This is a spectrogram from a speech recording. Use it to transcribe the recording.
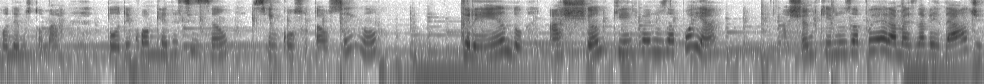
podemos tomar toda e qualquer decisão sem consultar o Senhor, crendo, achando que Ele vai nos apoiar achando que ele nos apoiará, mas na verdade,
